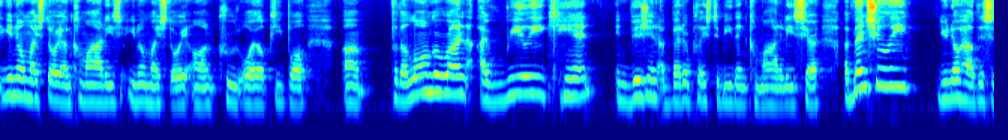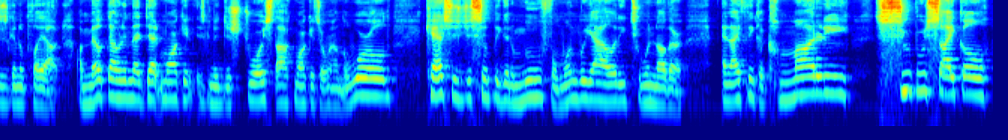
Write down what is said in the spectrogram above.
you know my story on commodities. You know my story on crude oil, people. Um, for the longer run, I really can't envision a better place to be than commodities here. Eventually, you know how this is going to play out. A meltdown in that debt market is going to destroy stock markets around the world. Cash is just simply going to move from one reality to another. And I think a commodity super cycle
